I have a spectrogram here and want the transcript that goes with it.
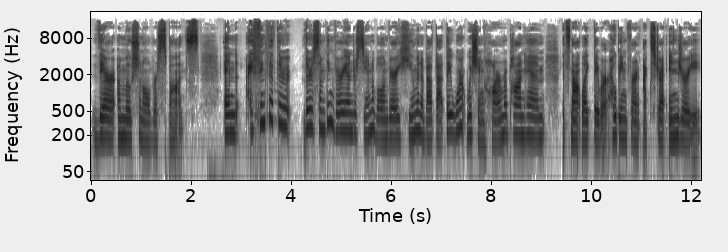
their emotional response. And I think that there, there's something very understandable and very human about that. They weren't wishing harm upon him. It's not like they were hoping for an extra injury.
